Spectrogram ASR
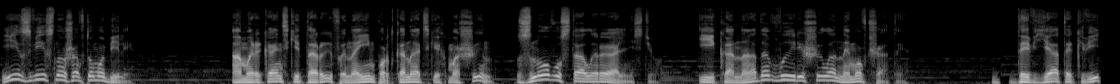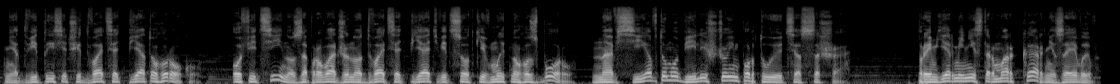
і, звісно ж, автомобілі. Американські тарифи на імпорт канадських машин знову стали реальністю, і Канада вирішила не мовчати. 9 квітня 2025 року офіційно запроваджено 25% митного збору на всі автомобілі, що імпортуються з США. Прем'єр-міністр Марк Карні заявив:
